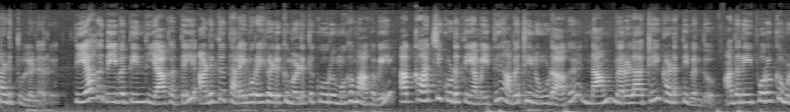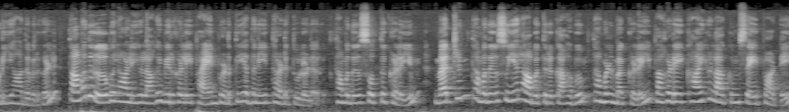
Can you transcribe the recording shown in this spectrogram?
தடுத்துள்ளனர். தியாக தீபத்தின் தியாகத்தை அடுத்த தலைமுறைகளுக்கும் எடுத்து கூறும் முகமாகவே அக்காட்சி கூடத்தை அமைத்து அவற்றின் ஊடாக நாம் வரலாற்றை கடத்தி வந்தோம். அதனை பொறுக்க முடியாதவர்கள் தமது ஏவலாளிகளாக இவர்களை பயன்படுத்தி அதனை தடுத்துள்ளனர். தமது சொத்துக்களையும் மற்றும் தமது சுயலாபத்திற்காகவும் தமிழ் மக்களை பகடை காய்களாக்கும் செயற்பாட்டை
